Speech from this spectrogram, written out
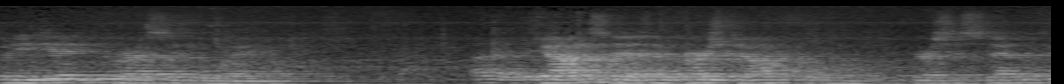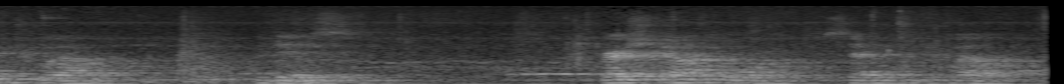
but He did it for us anyway. John says in 1 John 4, verses 7 through 12, this 1 John 4, 7 through 12.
